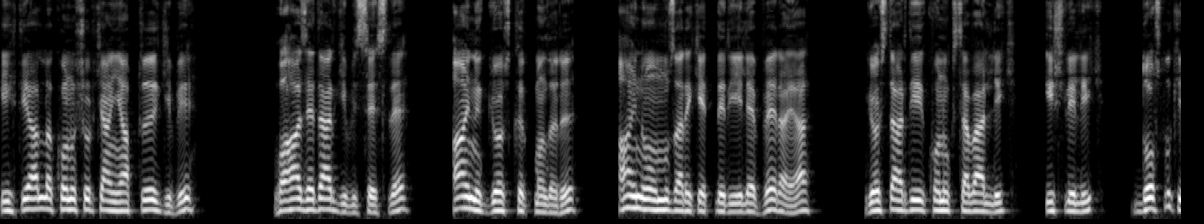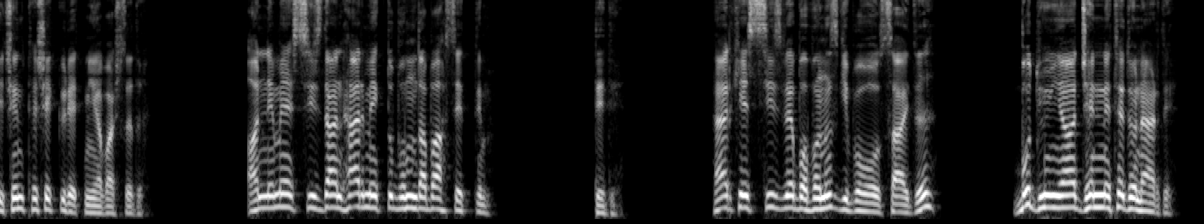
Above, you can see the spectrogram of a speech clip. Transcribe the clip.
ihtiyarla konuşurken yaptığı gibi, vaaz eder gibi sesle, aynı göz kırpmaları, aynı omuz hareketleriyle Vera'ya, gösterdiği konukseverlik, işlilik, dostluk için teşekkür etmeye başladı. ''Anneme sizden her mektubumda bahsettim.'' dedi. ''Herkes siz ve babanız gibi olsaydı, bu dünya cennete dönerdi.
